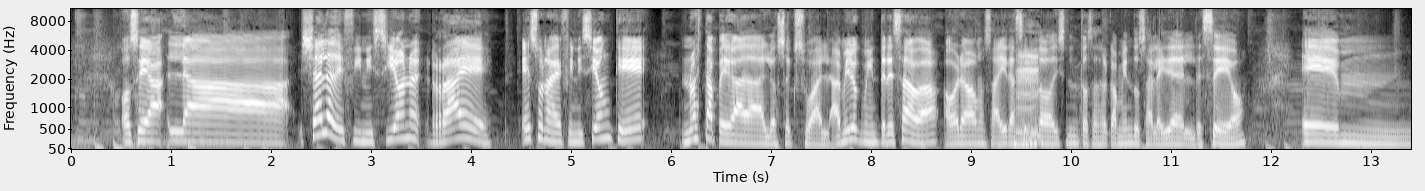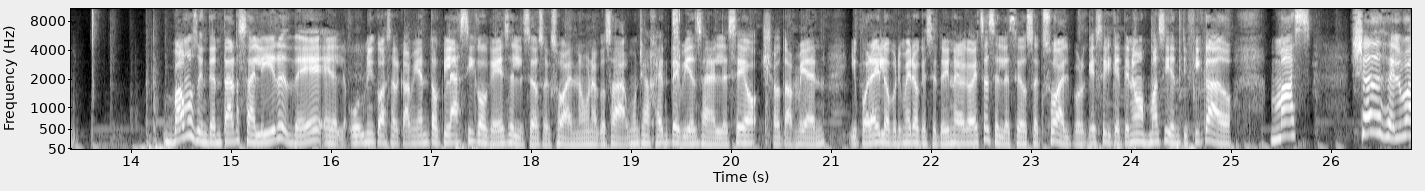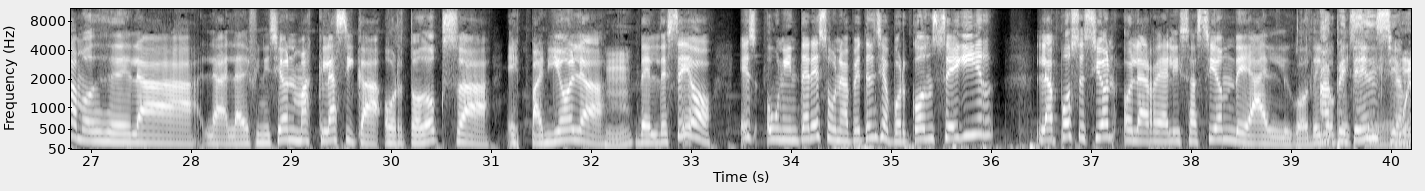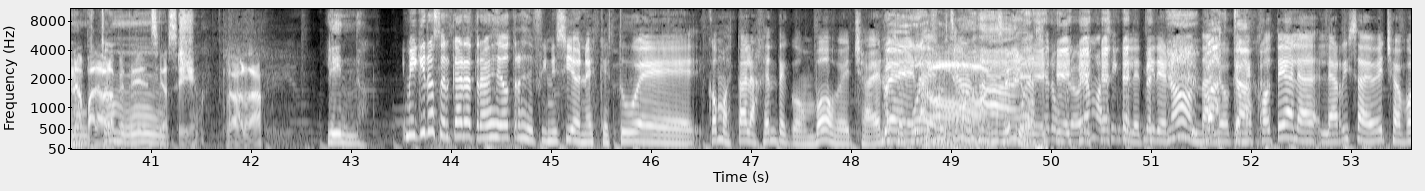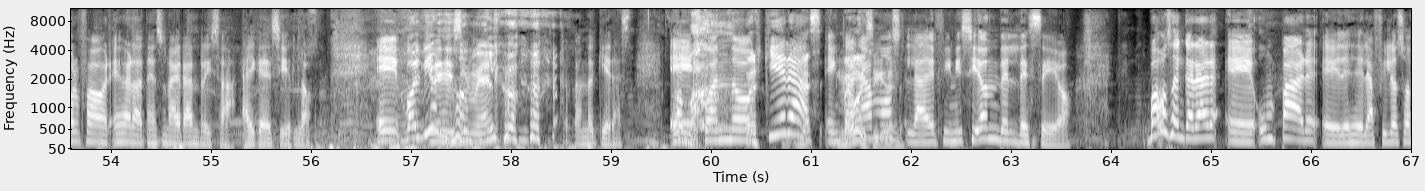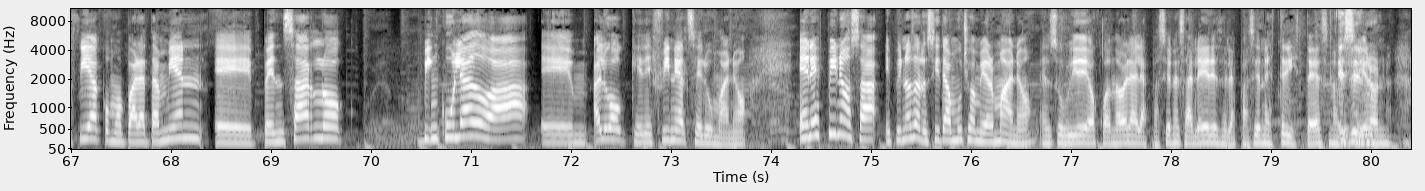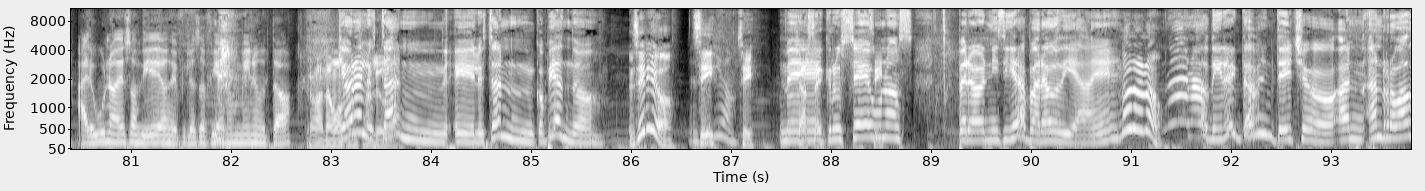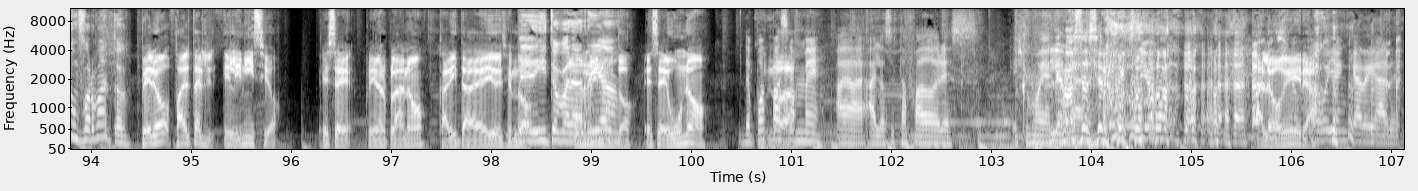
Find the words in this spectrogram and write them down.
O sea, la ya la definición RAE es una definición que no está pegada a lo sexual. A mí lo que me interesaba, ahora vamos a ir haciendo distintos acercamientos a la idea del deseo. em, Vamos a intentar salir del único acercamiento clásico que es el deseo sexual, ¿no? Una cosa, mucha gente piensa en el deseo, yo también, y por ahí lo primero que se te viene a la cabeza es el deseo sexual, porque es el que tenemos más identificado. Más, ya desde el vamos, desde la, la- la definición más clásica, ortodoxa, española Mm. del deseo, es un interés o una apetencia por conseguir la posesión o la realización de algo, de lo que Apetencia. sea. me Buena gustó palabra apetencia, mucho. sí. La verdad. Lindo. Y me quiero acercar a través de otras definiciones que estuve. ¿Cómo está la gente con vos, Becha? eh? No se puede, no, no ¿en se serio? puede hacer un programa sin que le tiren onda. Lo que me jotea la, la risa de Becha, por favor. Es verdad, tenés una gran risa, hay que decirlo. Eh, volviendo. ¿Quieres decirme algo? Cuando quieras. Eh, Apa. cuando quieras, si encaramos la definición del deseo. Vamos a encarar eh, un par eh, desde la filosofía como para también eh, pensarlo vinculado a eh, algo que define al ser humano. En Spinoza, Spinoza lo cita mucho a mi hermano en sus videos cuando habla de las pasiones alegres, de las pasiones tristes. No sé si el- vieron alguno de esos videos de filosofía en un minuto. Que ahora lo están, eh, lo están copiando. ¿En serio? ¿En sí, serio? sí. Me ya sé. crucé Sí. unos. Pero ni siquiera parodia, ¿eh? No, no, no. No, no, directamente hecho. Han, han robado un formato. Pero falta el, el inicio. Ese primer plano, carita de dedo diciendo. Dedito para un arriba. minuto. Ese uno. Después No pásenme a, a los estafadores. Que yo me voy a Le vas a encargar. hacer. A la hoguera. Yo me voy a encargar.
